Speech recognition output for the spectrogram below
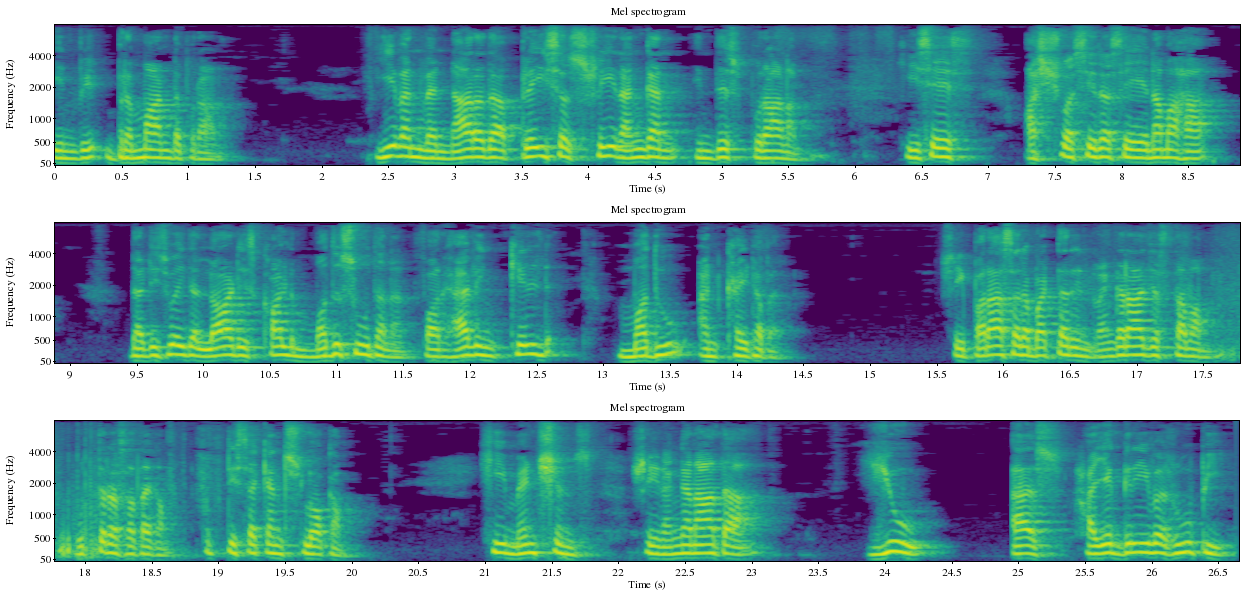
in Brahmanda Puranam. Even when Narada praises Sri Rangan in this Puranam, he says, Ashwasirase Namaha, That is why the Lord is called Madhusudanan for having killed Madhu and Kaitabar. Sri Parasara Bhattar in Rangarajastavam, Uttara Satakam, 52nd Slokam, he mentions Sri Ranganatha, you as Hayagriva Rupi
